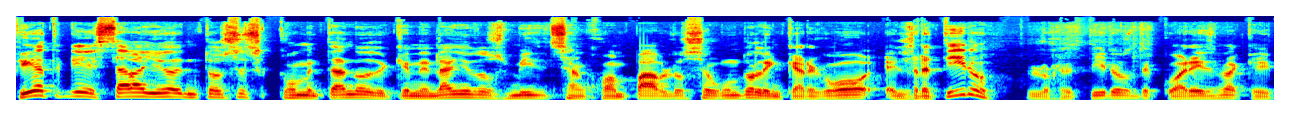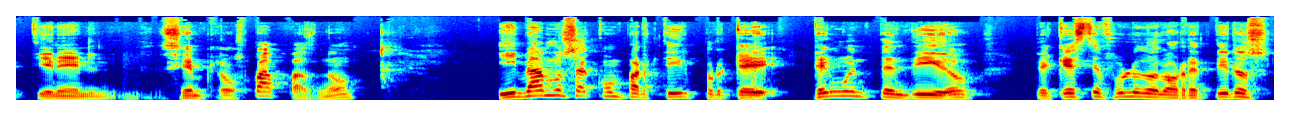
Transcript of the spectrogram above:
Fíjate que estaba yo entonces comentando de que en el año 2000 San Juan Pablo II le encargó el retiro, los retiros de cuaresma que tienen siempre los papas, ¿no? Y vamos a compartir porque tengo entendido de que este fue uno de los retiros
